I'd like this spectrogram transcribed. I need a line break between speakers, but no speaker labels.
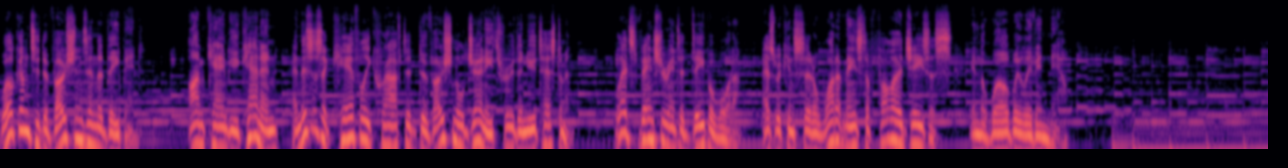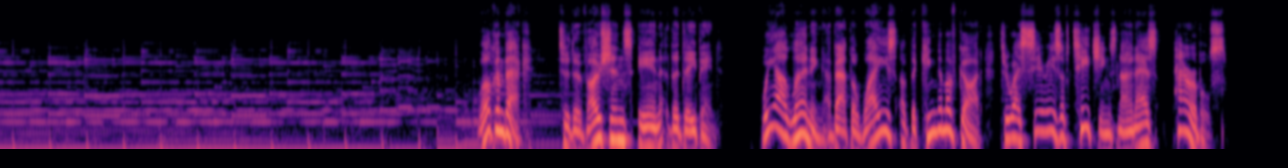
Welcome to Devotions in the Deep End. I'm Cam Buchanan, and this is a carefully crafted devotional journey through the New Testament. Let's venture into deeper water as we consider what it means to follow Jesus in the world we live in now. Welcome back to Devotions in the Deep End. We are learning about the ways of the kingdom of God through a series of teachings known as parables.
